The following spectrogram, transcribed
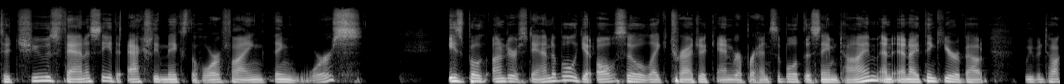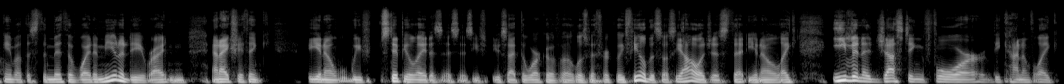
to choose fantasy that actually makes the horrifying thing worse is both understandable yet also like tragic and reprehensible at the same time. And and I think here about we've been talking about this the myth of white immunity, right? And and I actually think you know we stipulate stipulated as, as, you, you cite the work of uh, Elizabeth Wrigley-Field, the sociologist, that you know like even adjusting for the kind of like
